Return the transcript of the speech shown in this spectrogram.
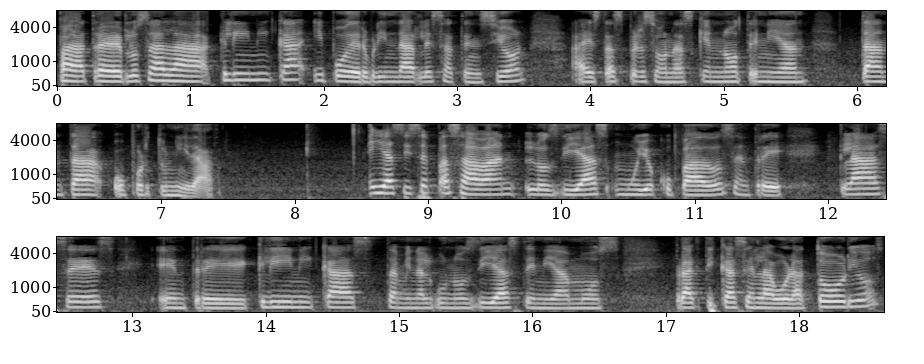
para traerlos a la clínica y poder brindarles atención a estas personas que no tenían tanta oportunidad. Y así se pasaban los días muy ocupados entre clases, entre clínicas, también algunos días teníamos prácticas en laboratorios,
